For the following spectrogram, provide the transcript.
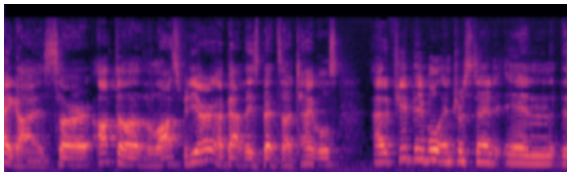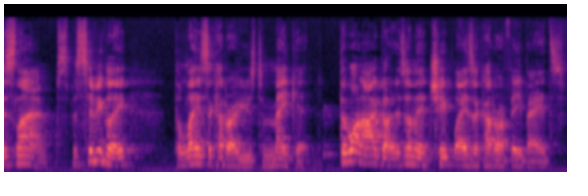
Hey guys, so after the last video about these bedside tables, I had a few people interested in this lamp, specifically the laser cutter I used to make it. The one I got is only a cheap laser cutter off eBay. It's,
